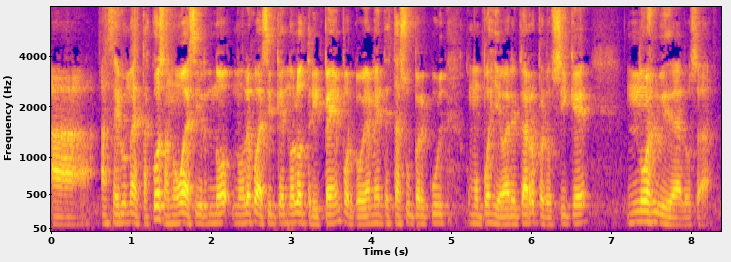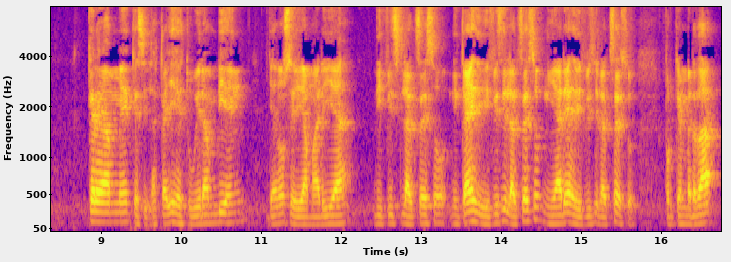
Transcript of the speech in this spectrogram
a hacer una de estas cosas. No voy a decir, no, no les voy a decir que no lo tripeen, porque obviamente está súper cool cómo puedes llevar el carro, pero sí que no es lo ideal. O sea, créanme que si las calles estuvieran bien, ya no se llamaría difícil acceso, ni calles de difícil acceso, ni áreas de difícil acceso porque en verdad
